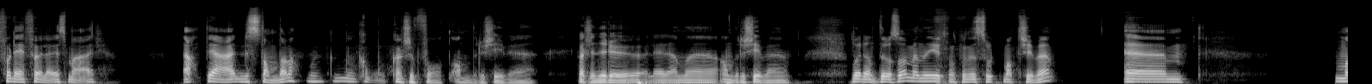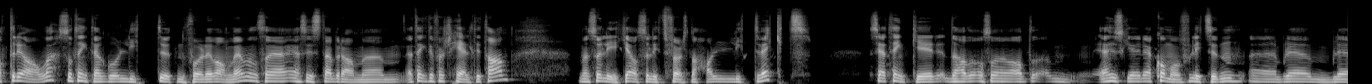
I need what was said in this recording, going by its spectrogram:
for det føler jeg liksom er Ja, det er standard, da. Kanskje få andre skive Kanskje en rød eller en eh, andre skivevarianter også, men i utgangspunktet sort, matt skive. Um, materiale, så tenkte jeg å gå litt utenfor det vanlige, men så jeg, jeg synes det er bra med Jeg tenkte først helt titan, men så liker jeg også litt følelsen av å ha litt vekt. Så jeg tenker det hadde også at Jeg husker jeg kom over for litt siden, eh, ble, ble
